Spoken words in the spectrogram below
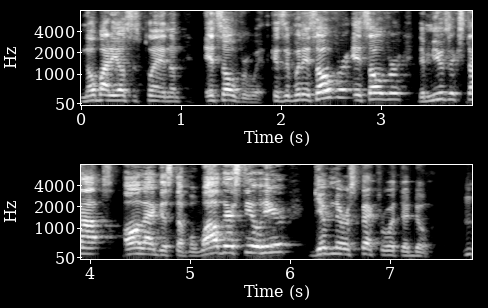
Nobody else is playing them. It's over with. Because when it's over, it's over. The music stops, all that good stuff. But while they're still here, give them their respect for what they're doing. Hmm.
